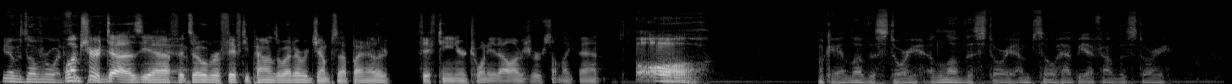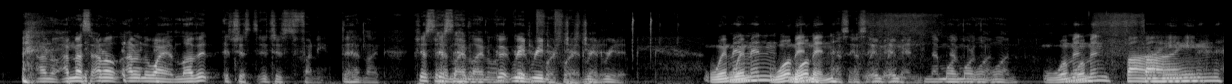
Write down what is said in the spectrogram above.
You know, if it's over what? Well, I'm sure it does. Yeah, if it's over 50 pounds or whatever, it jumps up by another 15 or 20 dollars or something like that. Oh. Okay, I love this story. I love this story. I'm so happy I found this story. I don't know. I'm not. I don't. I don't know why I love it. It's just. It's just funny. The headline. Just, Just the the headline. headline Good. alone. Read, Read read, it it for for us, us. Read, read it. Women, Women, woman, woman, woman, I say women, not more, more than one. woman, fine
